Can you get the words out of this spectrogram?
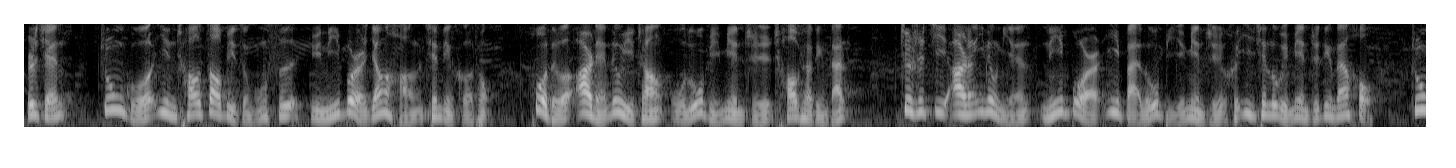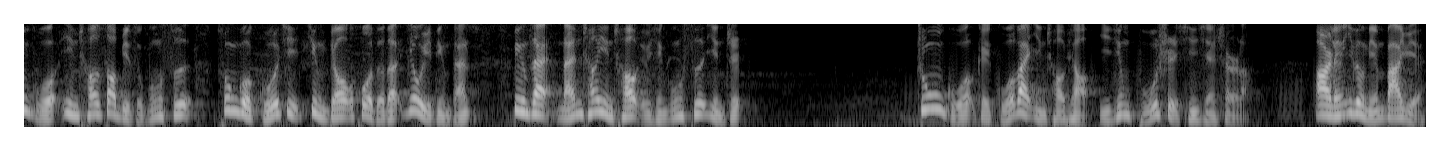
日前，中国印钞造币总公司与尼泊尔央行签订合同，获得2.6亿张五卢比面值钞票订单。这是继2016年尼泊尔100卢比面值和1000卢比面值订单后，中国印钞造币总公司通过国际竞标获得的又一订单，并在南昌印钞有限公司印制。中国给国外印钞票已经不是新鲜事儿了。2016年8月，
